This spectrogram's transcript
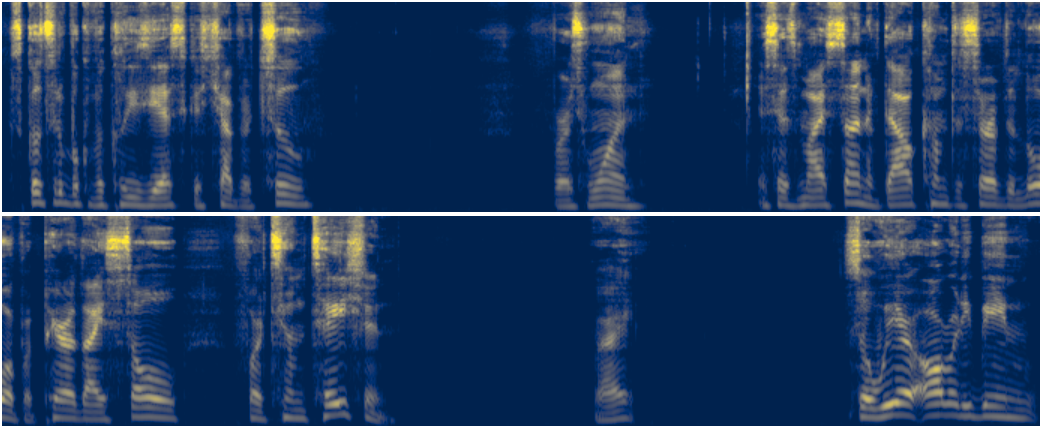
Let's go to the book of Ecclesiasticus, chapter 2, verse 1. It says, My son, if thou come to serve the Lord, prepare thy soul for temptation. Right? So we are already being,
